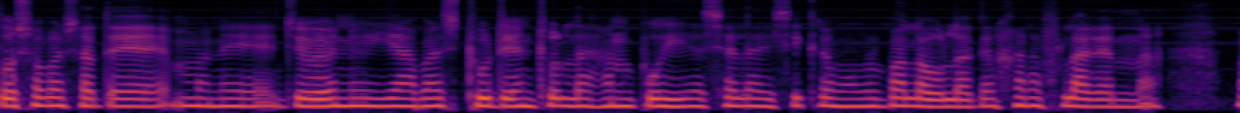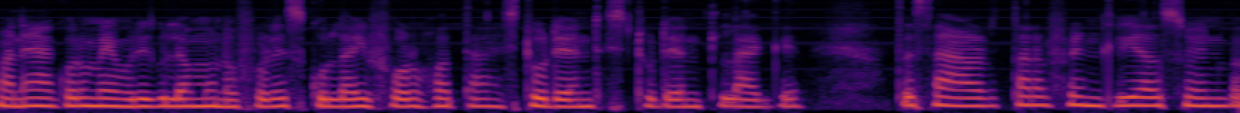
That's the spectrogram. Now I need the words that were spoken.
তো সবার সাথে মানে জয়েন হইয়া আবার স্টুডেন্ট লাহান পইয়া সেলাই শিখলাম আমার ভালোও লাগে খারাপ লাগেন না। মানে আগর মেমোরিগুলা মনে পড়ে স্কুল লাইফর কথা স্টুডেন্ট, স্টুডেন্ট লাগে। তো স্যার তারা ফ্রেন্ডলি আছেন বা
